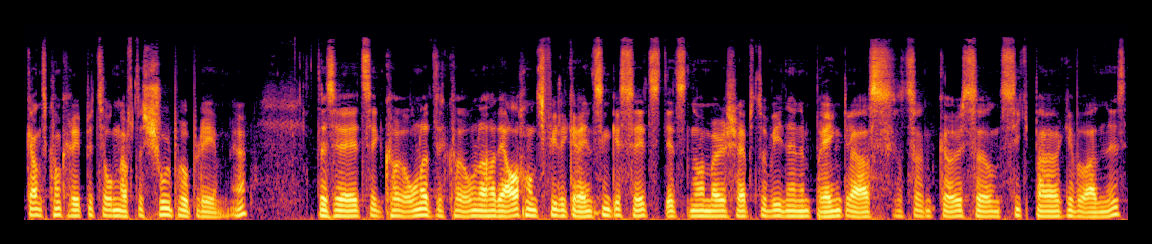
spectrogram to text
ganz konkret bezogen auf das Schulproblem. Ja? Das ja jetzt in Corona, das Corona hat ja auch uns viele Grenzen gesetzt, jetzt einmal schreibst du, wie in einem Brennglas sozusagen größer und sichtbarer geworden ist.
